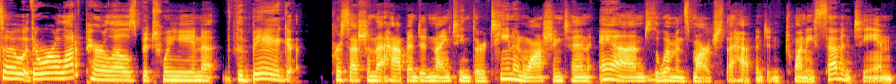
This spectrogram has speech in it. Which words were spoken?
So there were a lot of parallels between the big procession that happened in 1913 in Washington and the Women's March that happened in 2017,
